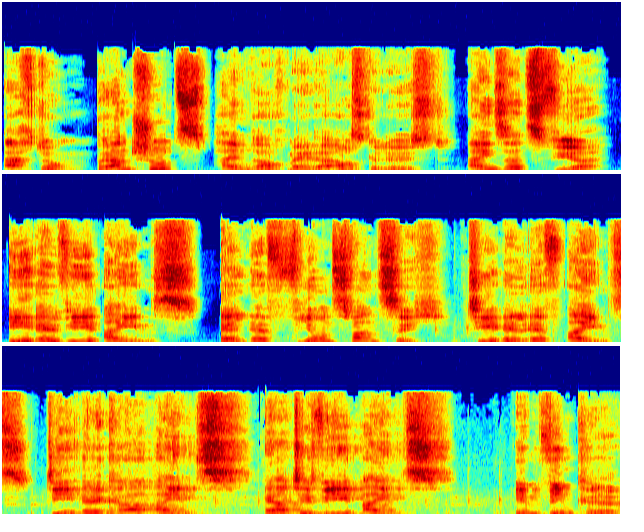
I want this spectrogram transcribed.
Achtung, Brandschutz, Heimrauchmelder ausgelöst. Einsatz für ELW 1, LF 24, TLF 1, DLK 1, RTW 1. Im Winkel.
